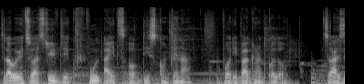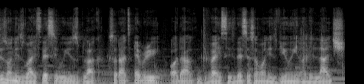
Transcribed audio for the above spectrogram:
so that we're going to achieve the full height of this container for the background color so as this one is white let's say we use black so that every other devices let's say someone is viewing on a large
